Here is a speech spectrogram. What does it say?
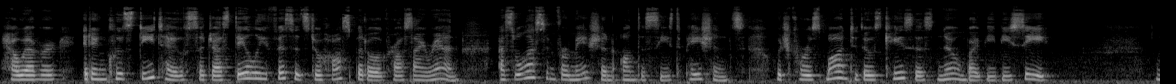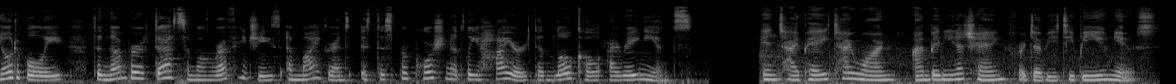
However, it includes details such as daily visits to hospital across Iran, as well as information on deceased patients, which correspond to those cases known by BBC. Notably, the number of deaths among refugees and migrants is disproportionately higher than local Iranians. In Taipei, Taiwan, I'm Benita Chang for WTBU News.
